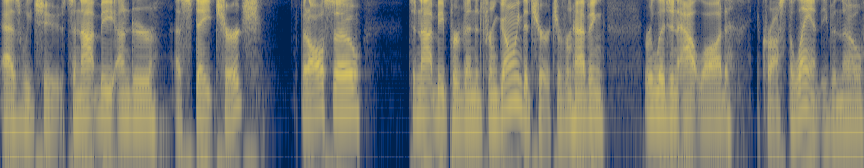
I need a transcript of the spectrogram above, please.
as we choose, to not be under a state church, but also to not be prevented from going to church or from having religion outlawed across the land, even though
